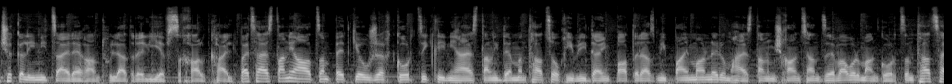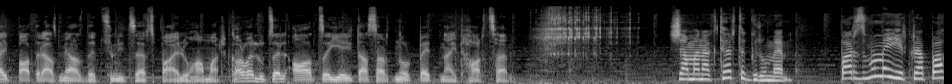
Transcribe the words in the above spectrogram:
ինչը կլինի ծայրեղան թույլատրելի եւ սխալ քայլ։ Բայց Հայաստանի ԱԱԾ-ն պետք է ուժեղ գործիք լինի Հայաստանի դեմ ընթացող հիբրիդային պատերազմի պայմաններում Հայաստանում իշխանության ձևավորման գործընթացը այդ պատերազմի ազդեցությունից ծերծ պահելու համար։ Կարող է լուծել ԱԱԾ երիտասարդ նոր պետն այդ հարցը։ Ժամանակ թերթը գրում է. Պարզվում է երկրապահ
